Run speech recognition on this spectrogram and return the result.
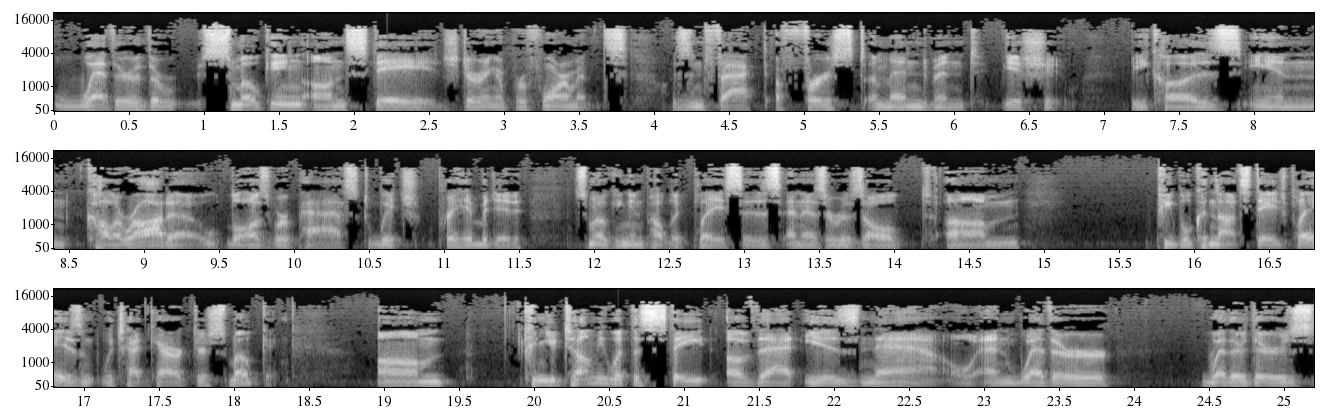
whether the smoking on stage during a performance was in fact a First Amendment issue. Because in Colorado, laws were passed which prohibited smoking in public places, and as a result, um, people could not stage plays which had characters smoking. Um, can you tell me what the state of that is now, and whether whether there's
